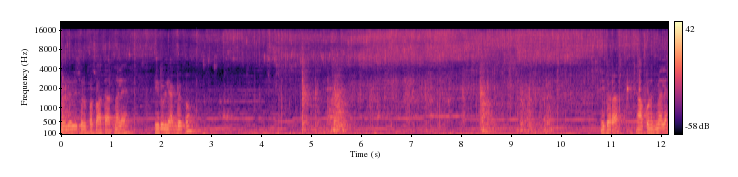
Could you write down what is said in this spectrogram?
ಬೆಳ್ಳುಳ್ಳಿ ಸ್ವಲ್ಪ ಸ್ವಾತ ಆದಮೇಲೆ ಈರುಳ್ಳಿ ಹಾಕಬೇಕು. ಈ ಥರ ಹಾಕೊಂಡಿದ್ಮೇಲೆ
